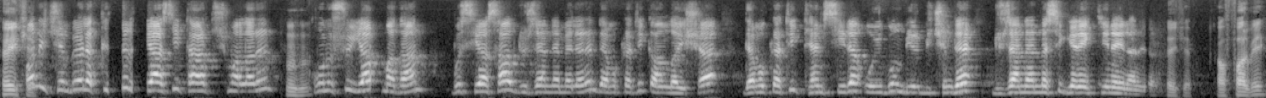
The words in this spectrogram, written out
Peki. Onun için böyle kısır siyasi tartışmaların Hı hı. konusu yapmadan bu siyasal düzenlemelerin demokratik anlayışa, demokratik temsile uygun bir biçimde düzenlenmesi gerektiğine inanıyorum. Peki. Gaffar Bey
